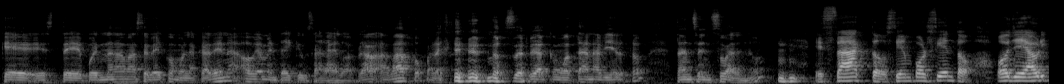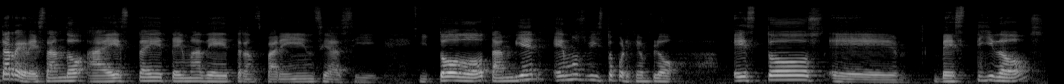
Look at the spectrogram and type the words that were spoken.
Que este, pues nada más se ve como la cadena. Obviamente hay que usar algo abajo para que no se vea como tan abierto, tan sensual, ¿no? Exacto, 100%. Oye, ahorita regresando a este tema de transparencias y, y todo, también hemos visto, por ejemplo, estos eh, vestidos.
